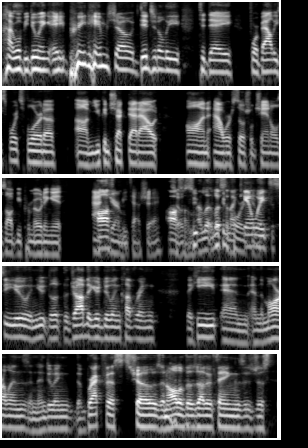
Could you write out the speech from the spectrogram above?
I will be doing a pregame show digitally today for Bally Sports Florida. Um, you can check that out on our social channels. I'll be promoting it at awesome. Jeremy Taché. Awesome. So, I, listen, I can't wait it. to see you and you look the job that you're doing covering the Heat and and the Marlins and then doing the breakfast shows and all of those other things is just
